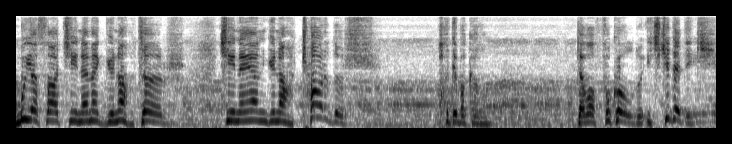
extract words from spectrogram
Bu yasağı çiğnemek günahtır. Çiğneyen günahkardır. Hadi bakalım. Tevaffuk oldu. içki dedik.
